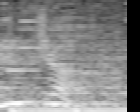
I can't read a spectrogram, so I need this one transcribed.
ninja.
